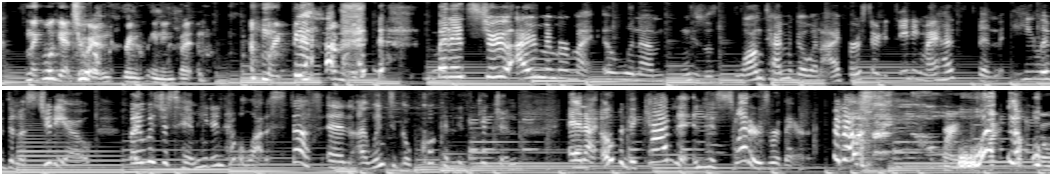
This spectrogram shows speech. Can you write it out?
I'm like, we'll get to it in spring cleaning, but I'm like, yeah. but it's true. I remember my when um this was a long time ago when I first started dating my husband. He lived in a studio, but it was just him. He didn't have a lot of stuff, and I went to go cook in his kitchen, and I opened the cabinet, and his sweaters were there, and I was like, right. what? No,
